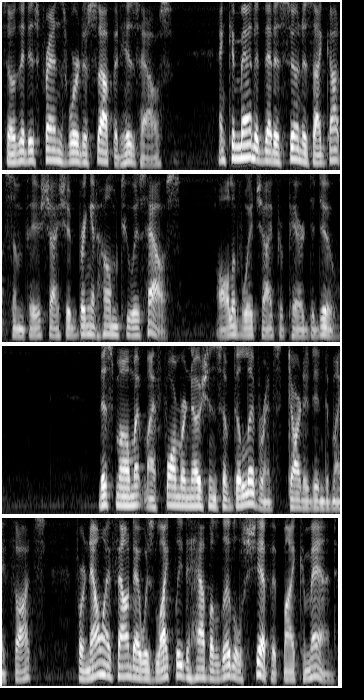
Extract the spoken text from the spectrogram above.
so that his friends were to sup at his house, and commanded that as soon as I got some fish I should bring it home to his house, all of which I prepared to do. This moment my former notions of deliverance darted into my thoughts, for now I found I was likely to have a little ship at my command,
